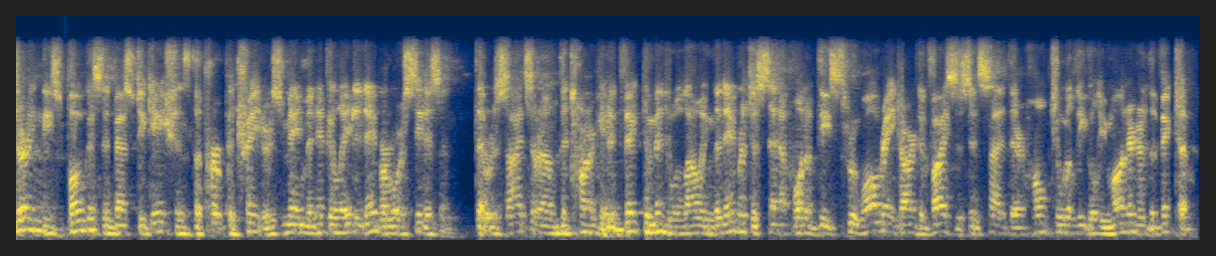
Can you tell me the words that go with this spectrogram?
During these bogus investigations, the perpetrators may manipulate a neighbor or citizen that resides around the targeted victim into allowing the neighbor to set up one of these through wall radar devices inside their home to illegally monitor the victim.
